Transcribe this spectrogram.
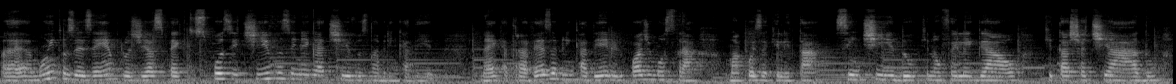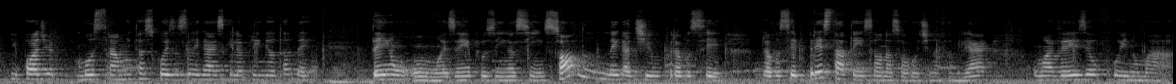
é, muitos exemplos de aspectos positivos e negativos na brincadeira. Né, que através da brincadeira ele pode mostrar uma coisa que ele está sentindo, que não foi legal, que está chateado e pode mostrar muitas coisas legais que ele aprendeu também. Hum. Tem um, um exemplozinho assim, só no negativo para você para você prestar atenção na sua rotina familiar. Uma vez eu fui numa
